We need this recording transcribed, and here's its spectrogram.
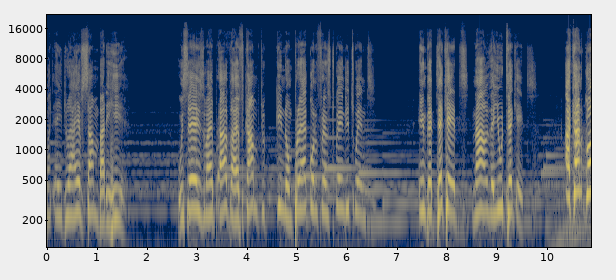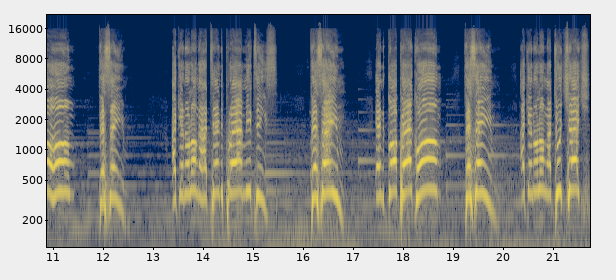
But do I have somebody here who says, My brother, I've come to Kingdom Prayer Conference 2020 in the decade, now the new decade. I can't go home the same. I can no longer attend prayer meetings the same and go back home the same. I can no longer do church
